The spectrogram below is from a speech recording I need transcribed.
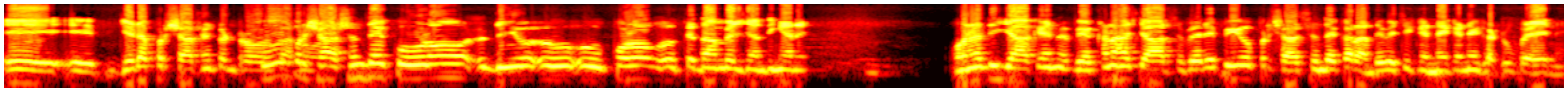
ਇਹ ਜਿਹੜਾ ਪ੍ਰਸ਼ਾਸਨ ਕੰਟਰੋਲ ਉਹ ਪ੍ਰਸ਼ਾਸਨ ਦੇ ਕੋਲੋਂ ਕੋਲੋਂ ਕਿਦਾਂ ਮਿਲ ਜਾਂਦੀਆਂ ਨੇ? ਉਹਨਾਂ ਦੀ ਜਾ ਕੇ ਵੇਖਣਾ ਚਾਰ ਸਵੇਰੇ ਵੀ ਉਹ ਪ੍ਰਸ਼ਾਸਨ ਦੇ ਘਰਾਂ ਦੇ ਵਿੱਚ ਕਿੰਨੇ ਕਿੰਨੇ ਘਟੂ ਪਏ ਨੇ।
